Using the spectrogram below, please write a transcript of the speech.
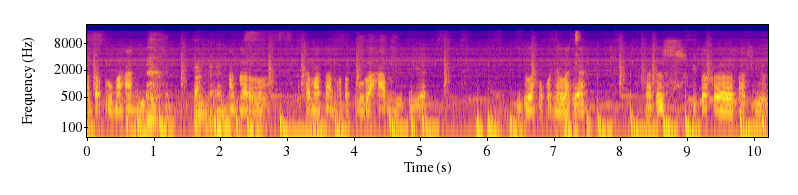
antar perumahan gitu. Tanggaan. Antar kecamatan atau kelurahan gitu ya. Itulah pokoknya lah ya. Nah terus kita ke stasiun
